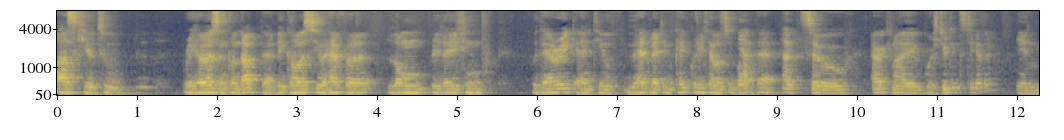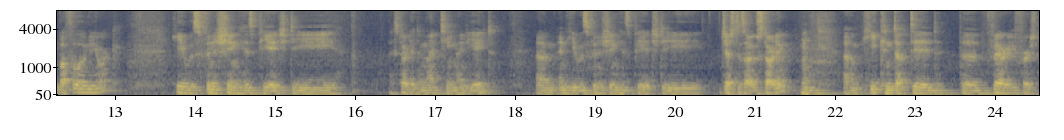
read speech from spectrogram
ask you to rehearse and conduct that because you have a long relation with Erik, and you you had met him. Could you tell us about yeah. that? Uh, so Eric and I were students together in Buffalo, New York. He was finishing his PhD, I started in 1998, um, and he was finishing his PhD just as I was starting. Mm. Um, he conducted the very first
